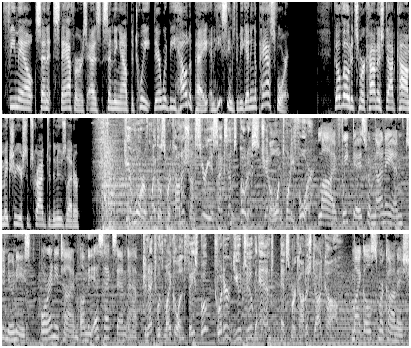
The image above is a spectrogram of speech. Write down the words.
female Senate staffers as sending out the tweet, there would be hell to pay, and he seems to be getting a pass for it. Go vote at smerconish.com. Make sure you're subscribed to the newsletter. Hear more of Michael Smerconish on SiriusXM's POTUS, Channel 124. Live weekdays from 9 a.m. to noon East, or anytime on the SXM app. Connect with Michael on Facebook, Twitter, YouTube, and at Smerconish.com. Michael Smerconish,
